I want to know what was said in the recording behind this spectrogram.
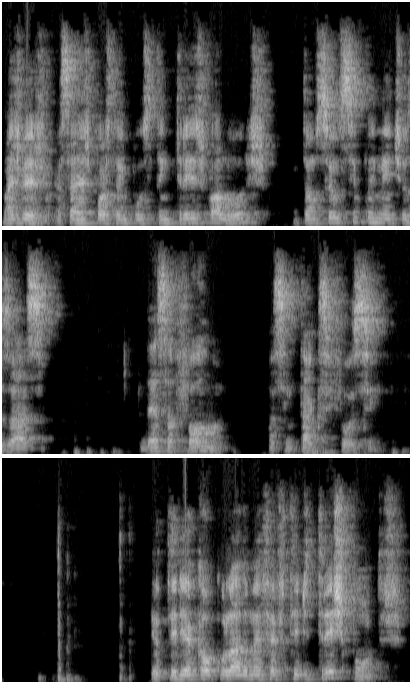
Mas vejam, essa resposta ao impulso tem três valores. Então, se eu simplesmente usasse dessa forma, a sintaxe fosse eu teria calculado uma FFT de 3 pontos.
